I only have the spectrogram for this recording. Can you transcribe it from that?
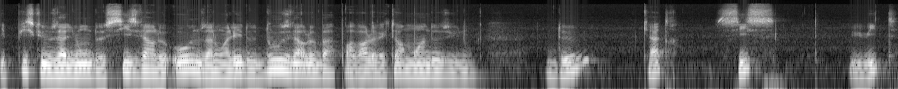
Et puisque nous allions de 6 vers le haut, nous allons aller de 12 vers le bas pour avoir le vecteur moins 2u. Donc 2, 4, 6, 8,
